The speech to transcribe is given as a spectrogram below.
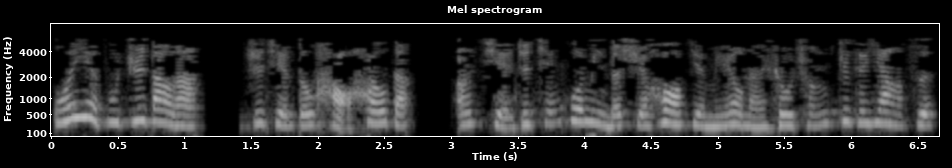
我也不知道啊。”之前都好好的，而且之前过敏的时候也没有难受成这个样子，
